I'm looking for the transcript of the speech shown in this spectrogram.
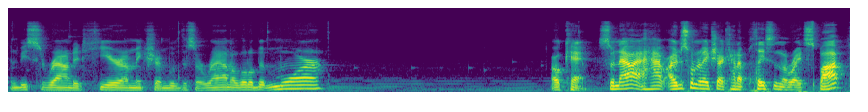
and be surrounded here. I'll make sure I move this around a little bit more. Okay, so now I have, I just want to make sure I kind of place it in the right spot.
